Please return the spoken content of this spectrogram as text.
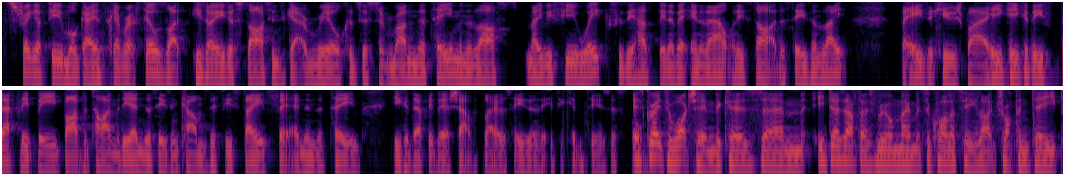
string a few more games together, it feels like he's only just starting to get a real consistent run in the team in the last maybe few weeks because he has been a bit in and out when he started the season late but he's a huge player. He, he could definitely be by the time of the end of the season comes, if he stayed fit and in the team, he could definitely be a shout for player of the season if he continues this. Form. It's great to watch him because um, he does have those real moments of quality, like dropping deep,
